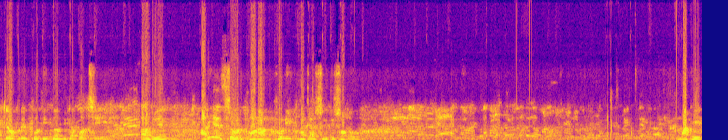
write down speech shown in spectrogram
একে অপরের প্রতিদ্বন্দ্বিতা করছে তারা হলেন আরিয়াসোর বনাম খনি খাজা স্মৃতি সংঘ। মাঠের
